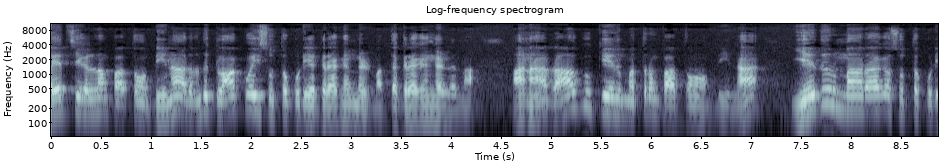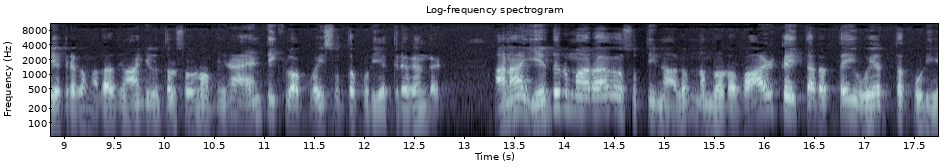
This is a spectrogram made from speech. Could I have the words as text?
பயிற்சிகள்லாம் பார்த்தோம் அப்படின்னா அது வந்து கிளாக் வைஸ் சுத்தக்கூடிய கிரகங்கள் மற்ற கிரகங்கள் எல்லாம் ஆனா ராகு கேது மாத்திரம் பார்த்தோம் அப்படின்னா எதிர்மாறாக சுத்தக்கூடிய கிரகம் அதாவது ஆங்கிலத்தில் சொல்லணும் அப்படின்னா ஆன்டி கிளாக் வைஸ் சுத்தக்கூடிய கிரகங்கள். ஆனா எதிர்மாறாக சுத்தினாலும் நம்மளோட வாழ்க்கை தரத்தை உயர்த்தக்கூடிய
